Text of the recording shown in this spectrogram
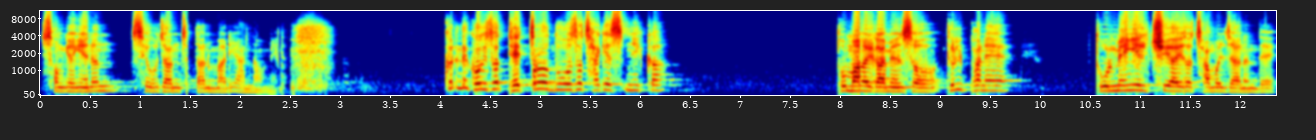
성경에는 새우잠 잤다는 말이 안 나옵니다. 그런데 거기서 대자로 누워서 자겠습니까? 도망을 가면서 들판에 돌멩이를 취하여서 잠을 자는데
